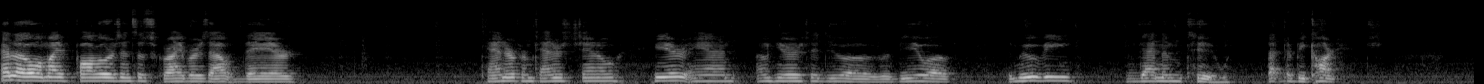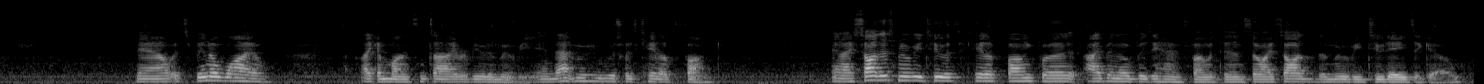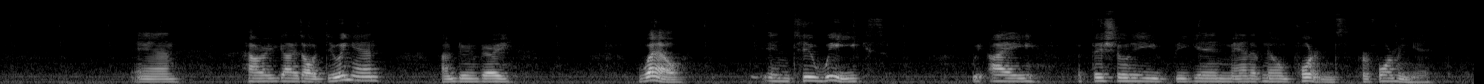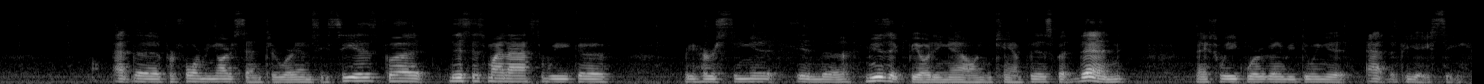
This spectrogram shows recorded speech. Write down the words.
Hello, all my followers and subscribers out there. Tanner from Tanner's channel here, and I'm here to do a review of the movie Venom 2, Let There Be Carnage. Now, it's been a while, like a month since I reviewed a movie, and that movie was with Caleb Funk. And I saw this movie too with Caleb Funk, but I've been a little busy having fun with him, so I saw the movie two days ago. And how are you guys all doing? And I'm doing very well. In two weeks, we, I officially begin Man of No Importance performing it at the Performing Arts Center where MCC is, but this is my last week of rehearsing it in the music building out on campus, but then next week we're going to be doing it at the PAC.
